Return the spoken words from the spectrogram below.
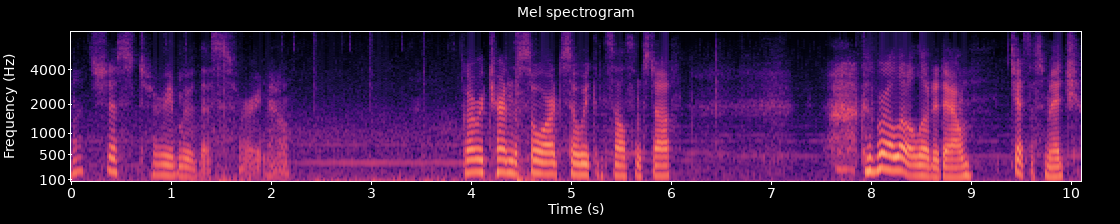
Let's just remove this for right now. Go return the sword so we can sell some stuff. Because we're a little loaded down. Just a smidge.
